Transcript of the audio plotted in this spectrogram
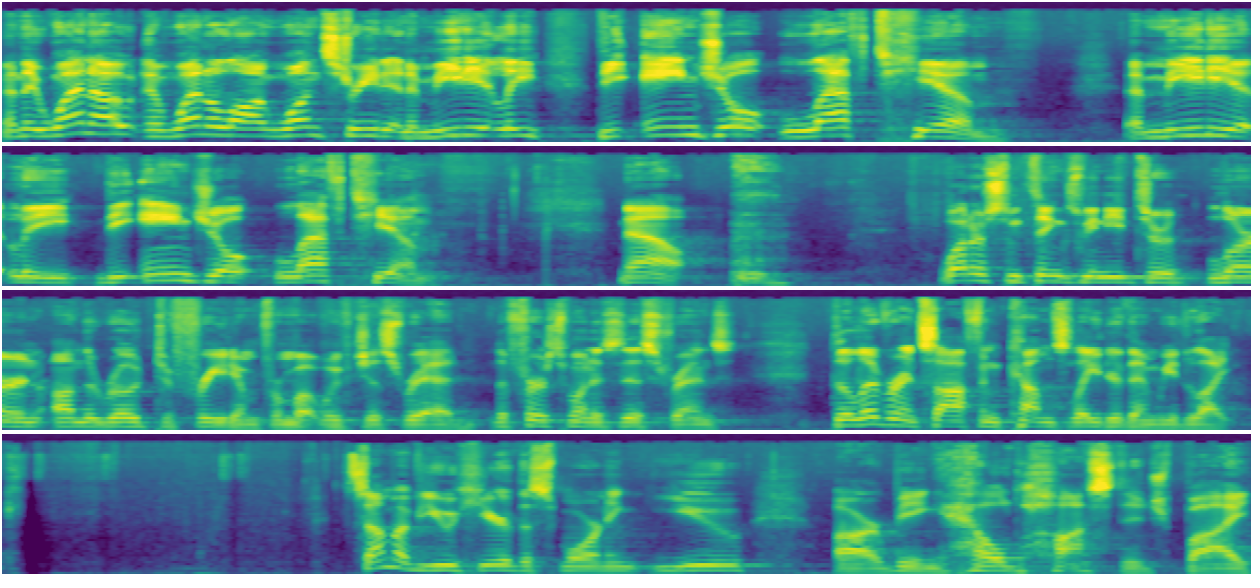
And they went out and went along one street, and immediately the angel left him. Immediately the angel left him. Now, what are some things we need to learn on the road to freedom from what we've just read? The first one is this, friends deliverance often comes later than we'd like. Some of you here this morning, you are being held hostage by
